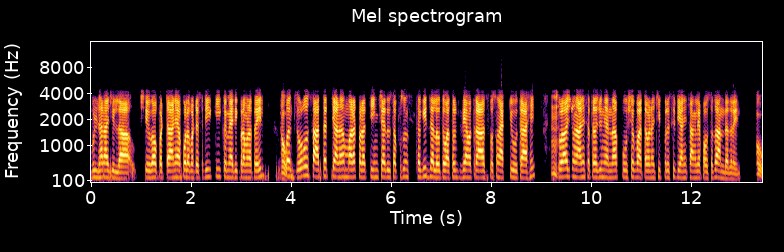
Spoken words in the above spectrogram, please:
बुलढाणा जिल्हा शेवगाव पट्टा आणि अकोला पट्ट्यासाठी की कमी अधिक प्रमाणात राहील हो. पण जो सातत्यानं मराठवाडा तीन चार दिवसापासून स्थगित झालं होतं वातावरण ते मात्र आजपासून ऍक्टिव्ह होत आहे. सोळा जून आणि सतरा जून यांना पोषक वातावरणाची परिस्थिती आणि चांगल्या पावसाचा अंदाज राहील हो.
